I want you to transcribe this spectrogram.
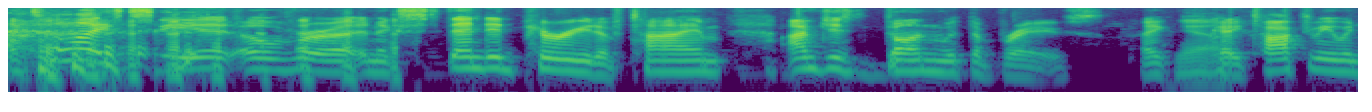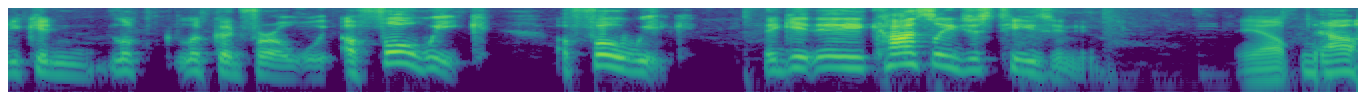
Until I see it over an extended period of time, I'm just done with the Braves. Like, yeah. okay, talk to me when you can look look good for a, a full week. A full week. They get they constantly just teasing you. Yep. No,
